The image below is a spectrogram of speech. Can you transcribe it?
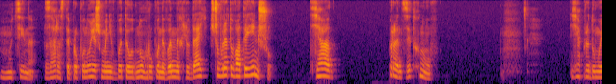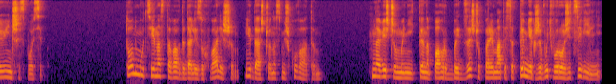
Муціне, зараз ти пропонуєш мені вбити одну групу невинних людей, щоб врятувати іншу. Я. Принц зітхнув. Я придумаю інший спосіб. Тон Муціна ставав дедалі зухвалішим і дещо насмішкуватим. Навіщо мені йти на пагорб Бейдзи, щоб перейматися тим, як живуть ворожі цивільні?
